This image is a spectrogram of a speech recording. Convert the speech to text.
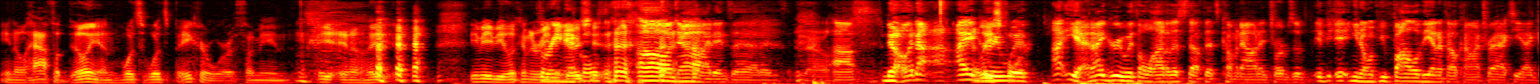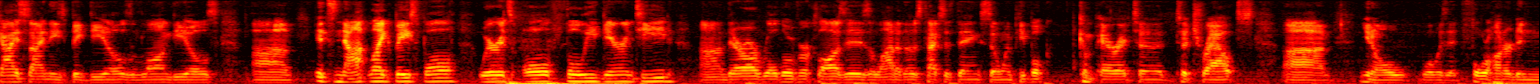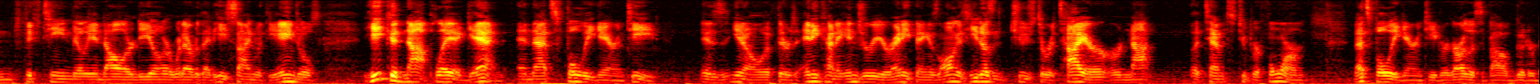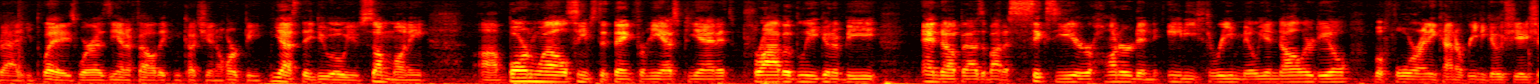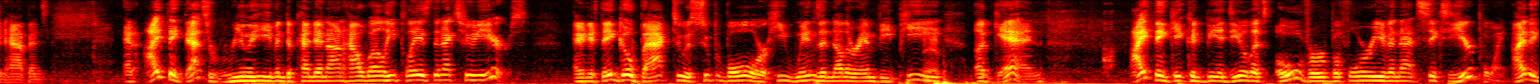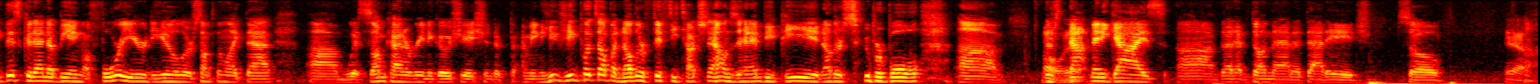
you know half a billion what's what's Baker worth I mean you, you know you, may be looking to three nickels. renegotiate oh no, I didn't say that. I didn't say no Uh, no, and I, I agree with I, yeah, and I agree with a lot of the stuff that's coming out in terms of if you know if you follow the NFL contracts, yeah, guys sign these big deals and long deals. Um, it's not like baseball where it's all fully guaranteed. Um, there are rollover clauses, a lot of those types of things. So when people compare it to to Trout's, um, you know, what was it, four hundred and fifteen million dollar deal or whatever that he signed with the Angels, he could not play again, and that's fully guaranteed. Is you know if there's any kind of injury or anything as long as he doesn't choose to retire or not attempt to perform that's fully guaranteed regardless of how good or bad he plays. Whereas the nfl they can cut you in a heartbeat. Yes they do owe you some money. Uh, barnwell seems to think from espn it's probably going to be end up as about a six year 183 million dollar deal before any kind of renegotiation happens and I think that's really even dependent on how well he plays the next few years. And if they go back to a Super Bowl or he wins another MVP again, I think it could be a deal that's over before even that six year point. I think this could end up being a four year deal or something like that um, with some kind of renegotiation. To, I mean, he, he puts up another 50 touchdowns and MVP, another Super Bowl. Um, there's Oh, yeah. not many guys uh, that have done that at that age. So yeah um,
